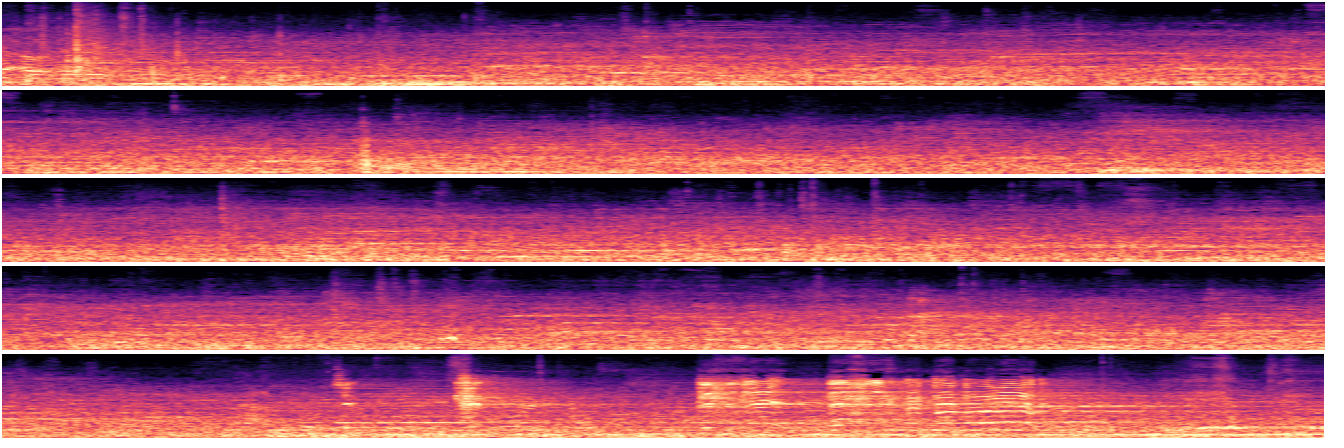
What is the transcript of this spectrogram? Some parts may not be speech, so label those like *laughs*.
the elevator. This is it. This is *laughs*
